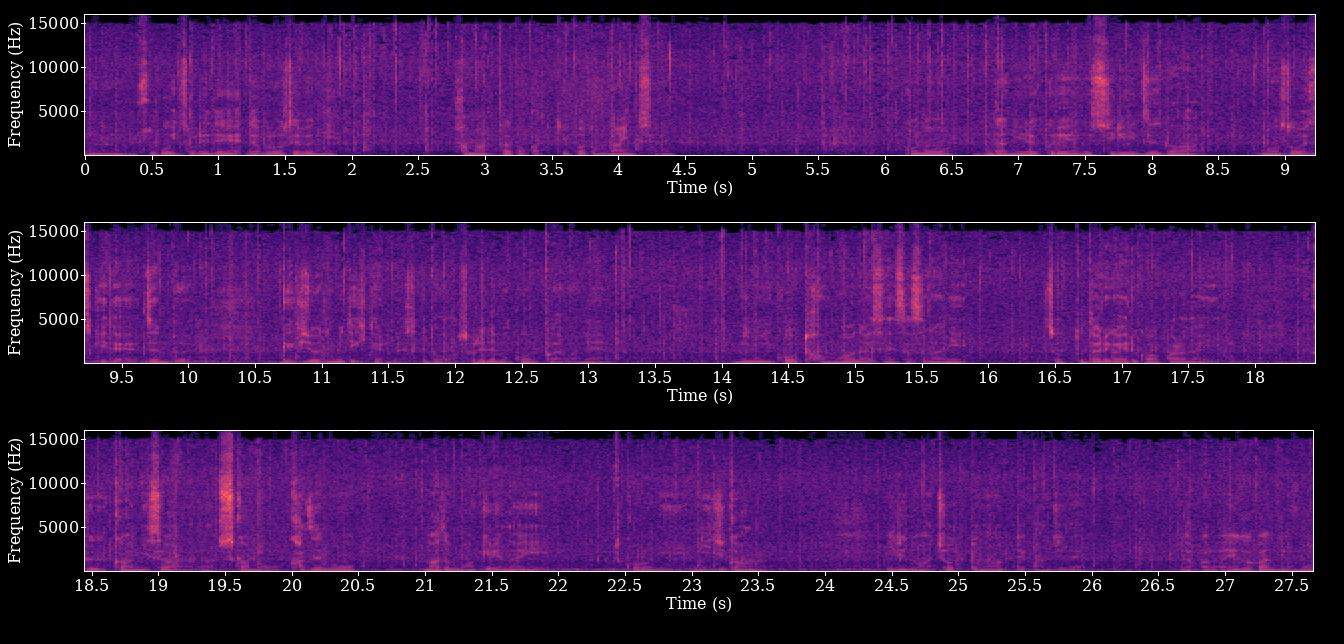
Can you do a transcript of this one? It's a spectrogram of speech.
うん、すごいそれで007にハマったとかっていうこともないんですよね。このダニエル・クレイグシリーズがものすごい好きで全部劇場で見てきてるんですけどそれでも今回はね見に行こうとは思わないですねさすがに。ちょっと誰がいるかわからない。空間にさしかも風も窓も開けれない。ところに2時間いるのはちょっとなって感じで。だから映画館にはも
